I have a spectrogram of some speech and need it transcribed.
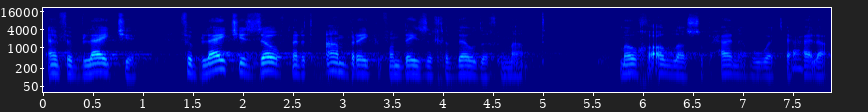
en verblijd je Verblijd jezelf met het aanbreken van deze geweldige maand. Mogen Allah subhanahu wa ta'ala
